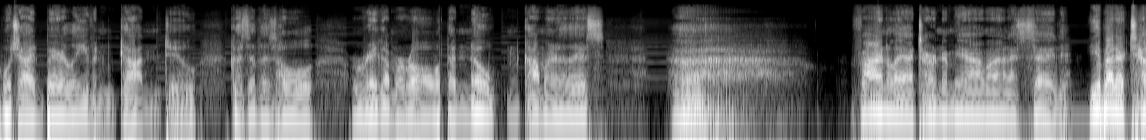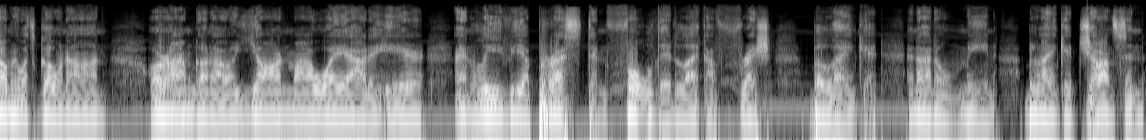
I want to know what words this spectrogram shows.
which I'd barely even gotten to because of this whole rigmarole with the note and coming to this. Finally, I turned to Meow Meow and I said, You better tell me what's going on, or I'm gonna yarn my way out of here and leave you pressed and folded like a fresh blanket. And I don't mean Blanket Johnson,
